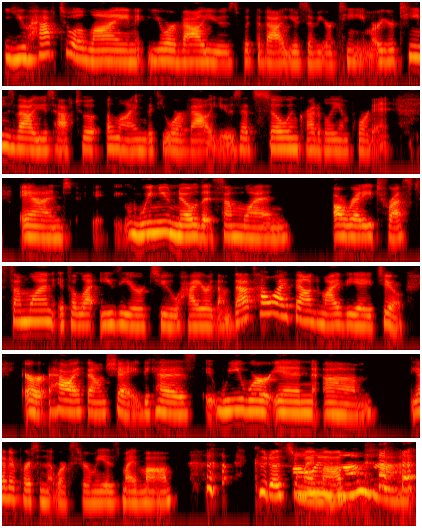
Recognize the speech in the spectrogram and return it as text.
you have to align your values with the values of your team or your team's values have to align with your values that's so incredibly important and when you know that someone already trust someone, it's a lot easier to hire them. That's how I found my VA too, or how I found Shay, because we were in, um, the other person that works for me is my mom. Kudos to oh, my mom.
